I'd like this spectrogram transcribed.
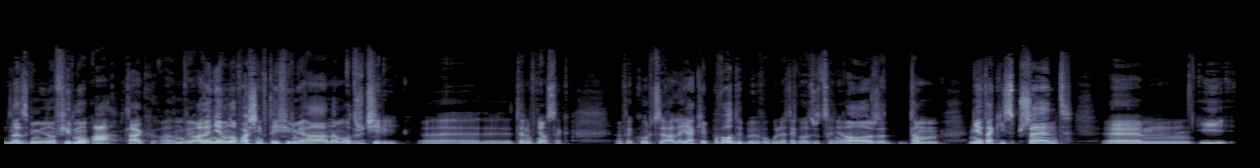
nazwijmy ją firmą A, tak? A mówią, ale nie, no właśnie w tej firmie A nam odrzucili e, ten wniosek. Mówię, kurczę, ale jakie powody były w ogóle tego odrzucenia? O, że tam nie taki sprzęt i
